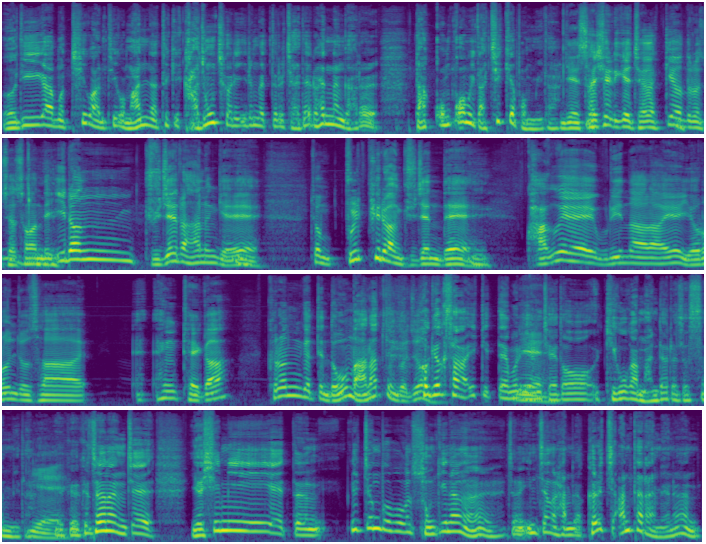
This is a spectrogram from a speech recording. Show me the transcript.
어디가 뭐 튀고 안 튀고 맞냐 특히 가중 처리 이런 것들을 제대로 했는가를 다 꼼꼼히 다 지켜봅니다. 예, 사실 이게 제가 끼어들어서 죄송한데 이런 규제를 하는 게 좀 불필요한 규제인데 과거에 우리나라의 여론조사 행태가 그런 것들이 너무 많았던 거죠. 흑역사가 있기 때문에 예. 이런 제도 기구가 만들어졌습니다. 예. 그- 그 저는 이제 열심히 했던 일정 부분 순기능을 저는 인정을 합니다. 그렇지 않다라면은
